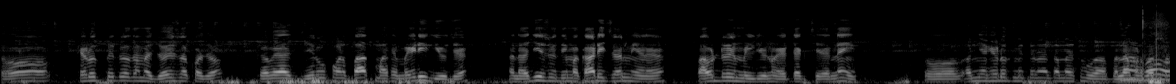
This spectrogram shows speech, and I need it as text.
તો ખેડૂત મિત્રો તમે જોઈ શકો છો કે હવે આ જીરું પણ પાકમાંથી મળી ગયું છે અને હજી સુધીમાં કાળી ચરમી અને પાવડરી મિલ્યુનો એટેક છે નહીં. તો અન્ય ખેડૂત મિત્રોને તમે શું ભલામણ બહુ કરશો?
